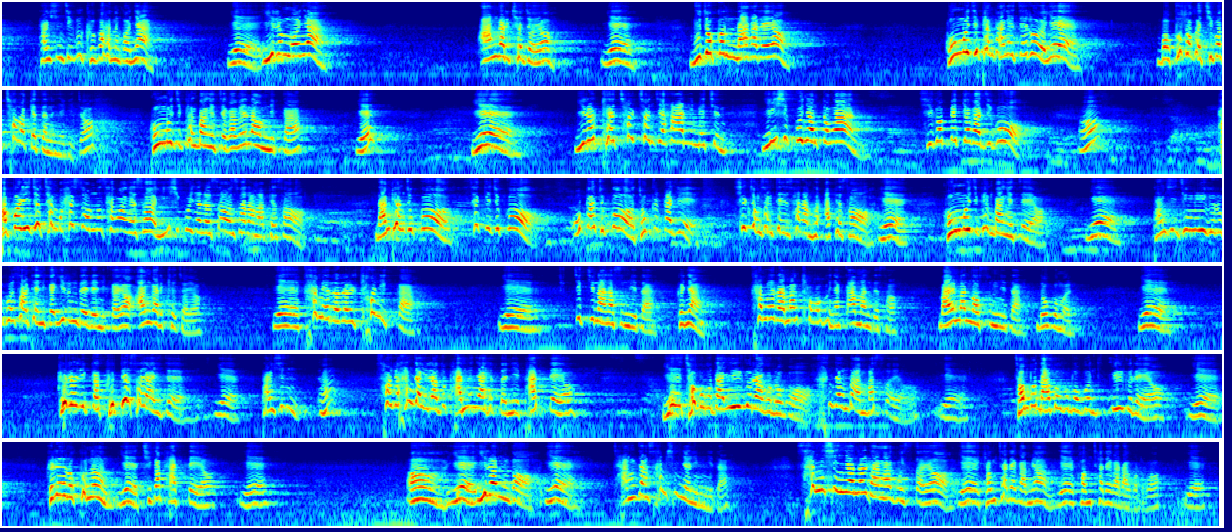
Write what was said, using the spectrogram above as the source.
당신 지금 그거 하는 거냐? 예, 이름 뭐냐? 안 가르쳐 줘요. 예, 무조건 나가래요. 공무집행 방해죄로 예, 뭐 구속에 집어 쳐넣겠다는 얘기죠. 공무집행 방해죄가 왜 나옵니까? 예, 예, 이렇게 철천지 하한이 맺힌 29년 동안 직업 뺏겨가지고 어? 밥벌이조차 뭐 할 수 없는 상황에서 29년을 싸운 사람 앞에서 남편 죽고 새끼 죽고 오빠 죽고 조카까지 실종 상태인 사람 앞에서 예 공무집행 방해죄요 예 당신 증명으로 고소할 테니까 이름 대라니까요 안 가르쳐 줘요 예 카메라를 켜니까 예 찍진 않았습니다 그냥 카메라만 켜고 그냥 까만 데서 말만 넣습니다 녹음을 예 그러니까 그때서야 이제 예 당신 응? 서류 한 장이라도 받느냐 했더니 받대요. 예 저보고 다 읽으라 그러고 한 장도 안 봤어요. 예 전부 나보고 보고 읽으래요. 예 그래 놓고는 예 지가 봤대요. 예. 어, 예, 이런 거, 예, 장장 30년입니다. 30년을 당하고 있어요. 예, 경찰에 가면, 예, 검찰에 가라 그러고, 예.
